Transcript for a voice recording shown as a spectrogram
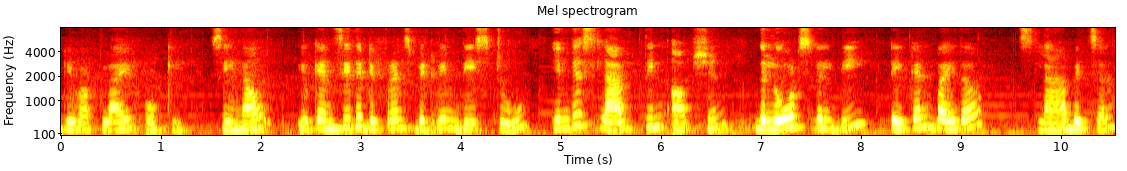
give apply ok. See now you can see the difference between these two. In this slab thin option, the loads will be taken by the slab itself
